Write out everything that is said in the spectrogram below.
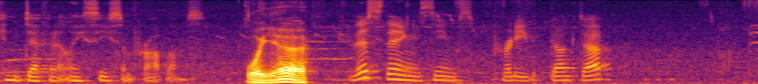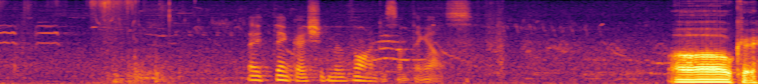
Can definitely see some problems. Well, yeah. This thing seems pretty gunked up. I think I should move on to something else. Uh, okay.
